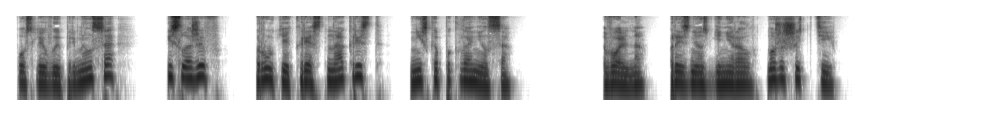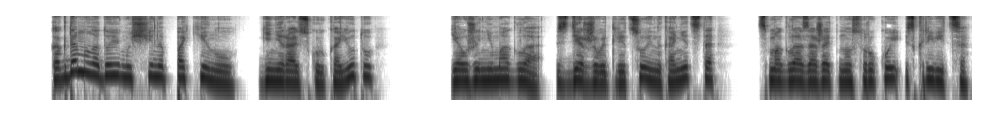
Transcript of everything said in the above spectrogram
после выпрямился и, сложив руки крест-накрест, низко поклонился. «Вольно», — произнес генерал, — «можешь идти». Когда молодой мужчина покинул генеральскую каюту, я уже не могла сдерживать лицо и, наконец-то, смогла зажать нос рукой и скривиться.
